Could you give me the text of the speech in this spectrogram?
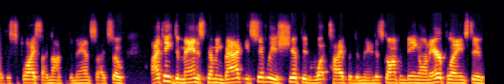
uh, the supply side, not the demand side. So I think demand is coming back. It simply has shifted what type of demand. It's gone from being on airplanes to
